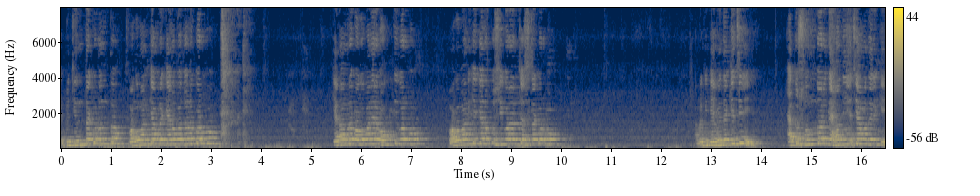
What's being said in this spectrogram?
একটু চিন্তা করুন তো, ভগবানকে আমরা কেন ভজন করব? কেন আমরা ভগবানের ভক্তি করব? ভগবানকে কেন খুশি করার চেষ্টা করব? আমরা কি ভেবে দেখেছি? এত সুন্দর দেহ দিয়েছে আমাদেরকে।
